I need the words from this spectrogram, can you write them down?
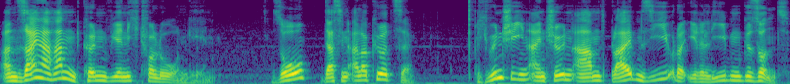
An seiner Hand können wir nicht verloren gehen. So, das in aller Kürze. Ich wünsche Ihnen einen schönen Abend. Bleiben Sie oder Ihre Lieben gesund.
